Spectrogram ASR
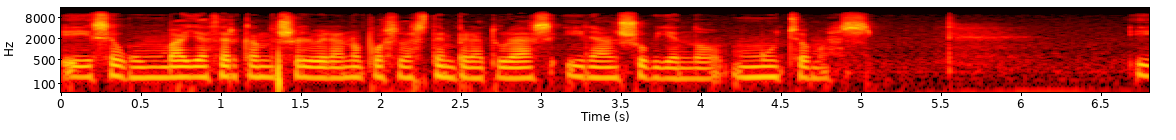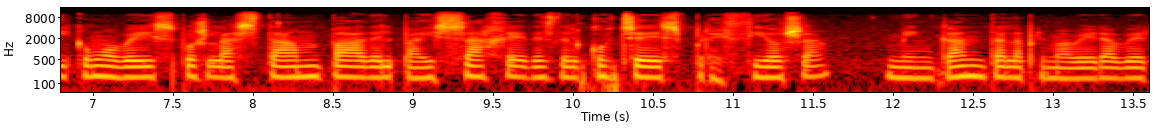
Y según vaya acercándose el verano, pues las temperaturas irán subiendo mucho más y como veis pues la estampa del paisaje desde el coche es preciosa me encanta la primavera ver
